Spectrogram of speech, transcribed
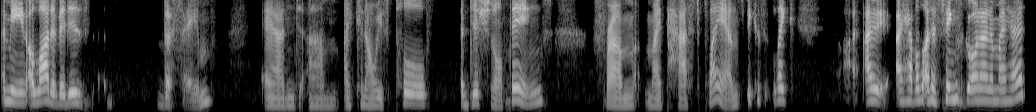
I mean a lot of it is the same and um I can always pull additional things from my past plans because like I I have a lot of things going on in my head,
